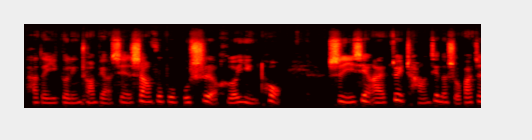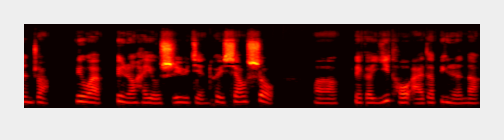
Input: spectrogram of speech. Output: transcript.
它的一个临床表现，上腹部不适和隐痛是胰腺癌最常见的首发症状。另外，病人还有食欲减退、消瘦，呃，那个胰头癌的病人呢。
